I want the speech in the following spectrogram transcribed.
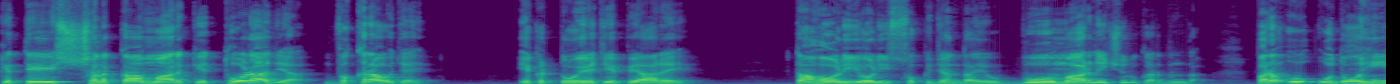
ਕਿਤੇ ਛਲਕਾ ਮਾਰ ਕੇ ਥੋੜਾ ਜਿਹਾ ਵੱਖਰਾ ਹੋ ਜਾਏ, ਇੱਕ ਟੋਏ 'ਚ ਪਿਆ ਰਹੇ, ਤਾਂ ਹੌਲੀ ਹੌਲੀ ਸੁੱਕ ਜਾਂਦਾ ਏ ਉਹ ਬੋ ਮਾਰਨੀ ਸ਼ੁਰੂ ਕਰ ਦਿੰਦਾ। ਪਰ ਉਹ ਉਦੋਂ ਹੀ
